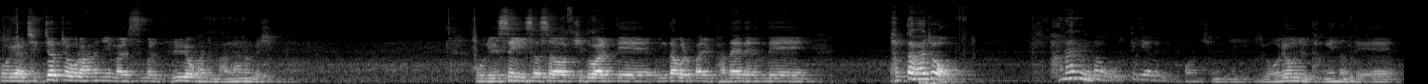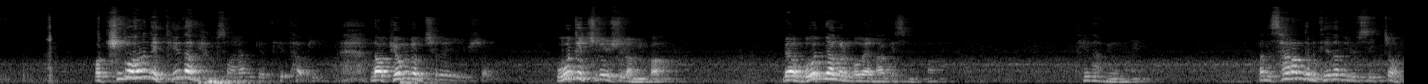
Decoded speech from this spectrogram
우리가 직접적으로 하나님 말씀을 들으려고 하지 말라는 것입니다. 우리 일생에 있어서 기도할 때 응답을 빨리 받아야 되는데 답답하죠? 하나님 나 어떻게 됩니까? 지금 이 어려운 일 당했는데 아, 기도하는데 대답이 없어 하나님께 대답이 나 병 좀 치료해 주십시오. 언제 치료해 주시랍니까? 내가 뭔 약을 먹어야 낫겠습니까? 대답이 없네. 근데 사람들은 대답해 줄 수 있죠.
